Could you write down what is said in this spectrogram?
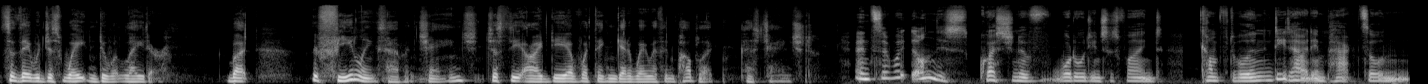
So they would just wait and do it later. But their feelings haven't changed. Just the idea of what they can get away with in public has changed. And so, on this question of what audiences find comfortable and indeed how it impacts on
